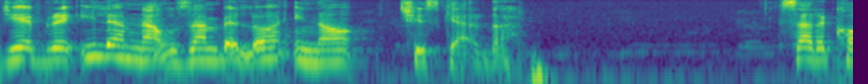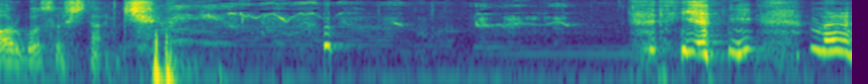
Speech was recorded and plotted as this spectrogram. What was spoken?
جبرئیل هم نعوزم بالله اینا چیز کرده سر کار گذاشتن. چی؟ یعنی من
